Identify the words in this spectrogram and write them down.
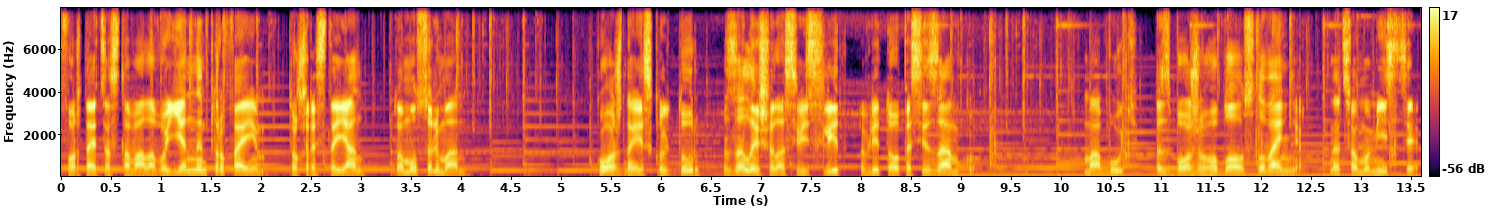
фортеця ставала воєнним трофеєм то християн, то мусульман. Кожна із культур залишила свій слід в літописі замку. Мабуть, з Божого благословення на цьому місці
